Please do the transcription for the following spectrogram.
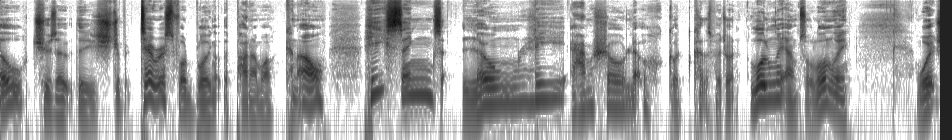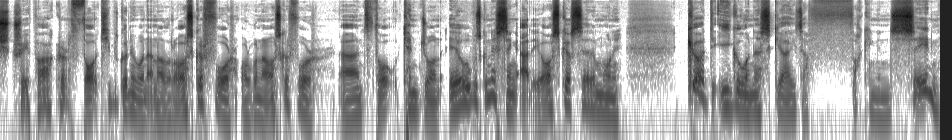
il chews out the stupid terrorists for blowing up the Panama Canal, he sings Lonely, I'm so lo- oh God, cut this bit, John. Lonely, I'm so lonely. Which Trey Parker thought he was going to win another Oscar for, or win an Oscar for, and thought Kim Jong il was going to sing at the Oscar ceremony. God, the ego in this guy is a fucking insane.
